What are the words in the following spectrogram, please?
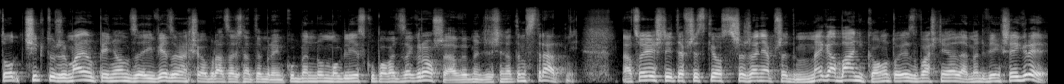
to ci, którzy mają pieniądze i wiedzą, jak się obracać na tym rynku, będą mogli je skupować za grosze, a wy będziecie na tym stratni. A co jeśli te wszystkie ostrzeżenia przed mega bańką to jest właśnie element większej gry?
